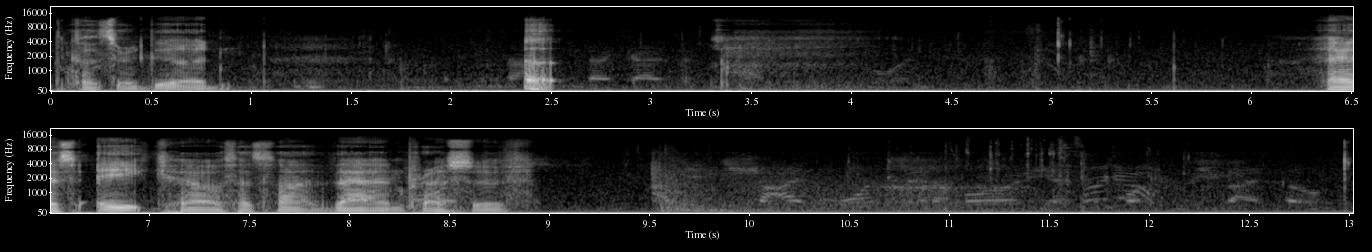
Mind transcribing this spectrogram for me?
because they're good. That guy's a Has eight kills. That's not that impressive. I'm getting shot once and I'm already at fucking revive health.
